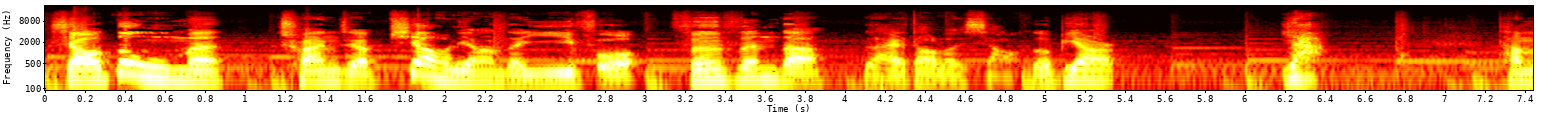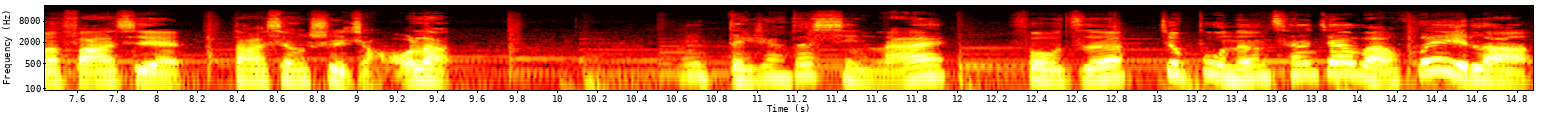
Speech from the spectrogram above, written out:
小动物们穿着漂亮的衣服，纷纷的来到了小河边儿。呀，他们发现大象睡着了。嗯，得让它醒来，否则就不能参加晚会了。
